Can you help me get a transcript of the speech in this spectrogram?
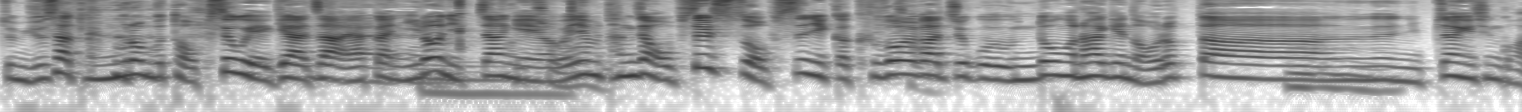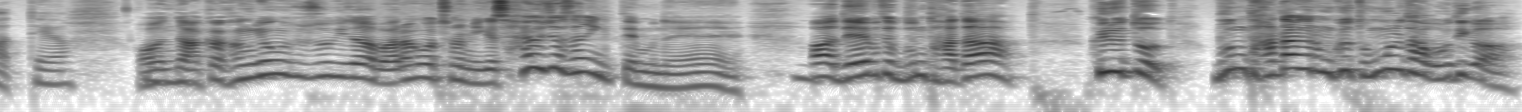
좀 유사 동물원부터 없애고 얘기하자 네. 약간 이런 입장이에요. 그렇죠. 왜냐면 당장 없앨 수 없으니까 그걸 가지고 운동을 하기는 어렵다는 입장이신 것 같아요. 어, 근데 아까 강경수 기자가 말한 것처럼 이게 사유재산이기 때문에 아 내일부터 문 닫아. 그리고 또 문 닫아 그러면 그 동물 다 어디 가?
